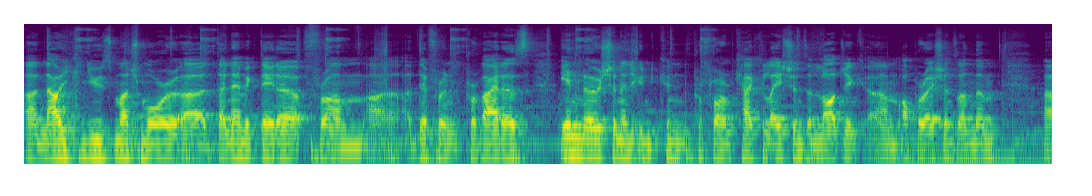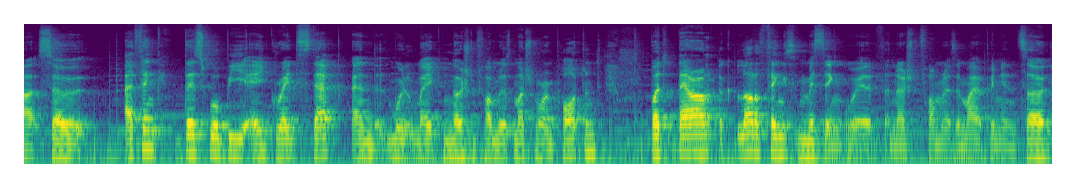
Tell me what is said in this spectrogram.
uh, now you can use much more uh, dynamic data from uh, different providers in Notion and you can, perform calculations and logic um, operations on them. Uh, so I think this will be a great step and will make Notion formulas much more important. But there are a lot of things missing with Notion formulas in my opinion. So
